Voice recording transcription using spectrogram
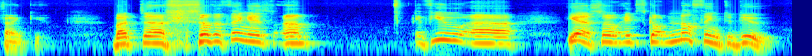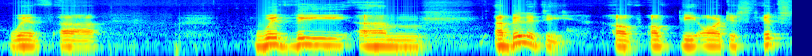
thank you. But uh, so the thing is, um, if you, uh, yeah, so it's got nothing to do with uh, with the um, ability of of the artist. It's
